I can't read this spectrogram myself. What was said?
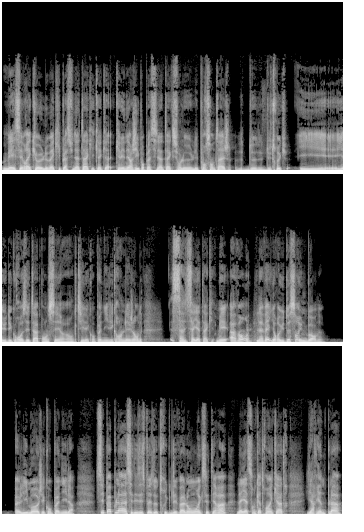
mais c'est vrai que le mec qui place une attaque et qui a, qui a l'énergie pour placer une attaque sur le, les pourcentages de, du truc, il, il, y a eu des grosses étapes, on le sait, hein, Anctil et compagnie, les grandes légendes, ça, ça y attaque. Mais avant, la veille, il y aurait eu 201 bornes. Euh, Limoges et compagnie là, c'est pas plat, c'est des espèces de trucs, des vallons, etc. Là, il y a 184, il y a rien de plat.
